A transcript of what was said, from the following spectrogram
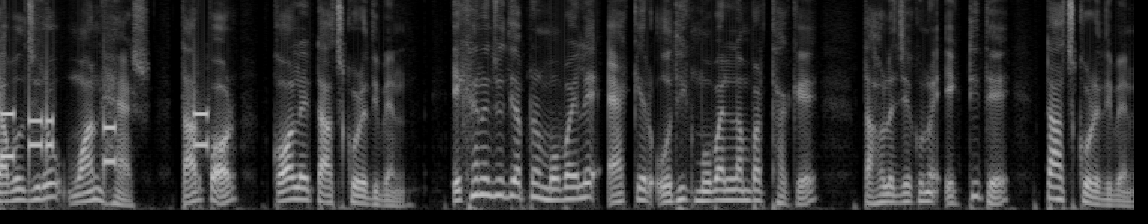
double zero one hash. তারপর কলে টাচ করে দিবেন। এখানে যদি আপনার মোবাইলে একের অধিক মোবাইল নাম্বার থাকে, তাহলে যে কোনো একটিতে টাচ করে দিবেন।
